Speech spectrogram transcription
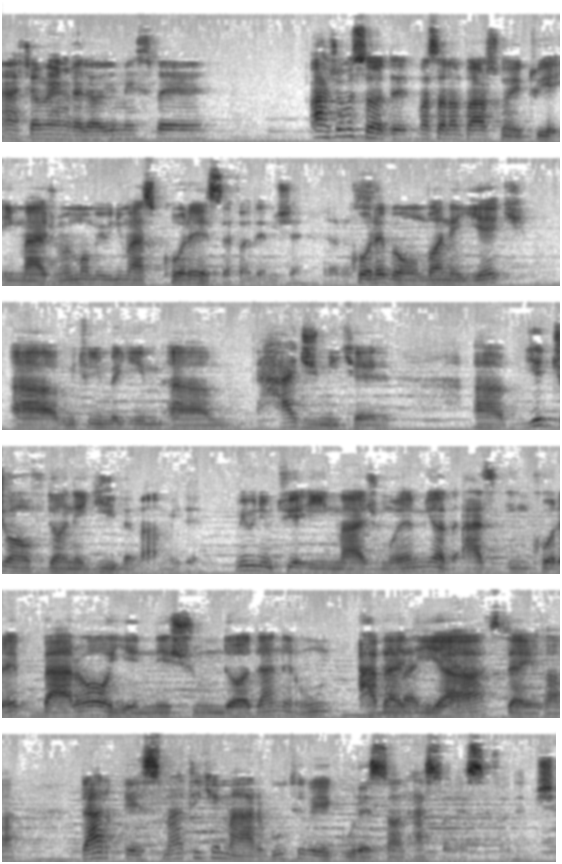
احجام انقلابی مثل احجام ساده. مثلا فرض کنید توی این مجموعه ما می‌بینیم از کره استفاده میشه. کره به عنوان یک می‌تونیم بگیم حجمی که یه جاودانگی به من میده. می‌بینیم توی این مجموعه میاد از این کره برای نشون دادن اون ابدیت دقیقا در قسمتی که مربوط به یک گورستان هست داره استفاده میشه.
